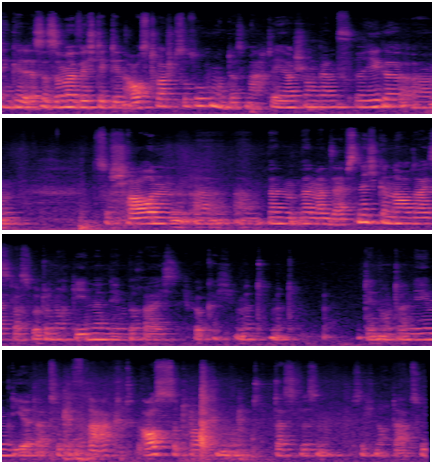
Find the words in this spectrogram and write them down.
denke, es ist immer wichtig, den Austausch zu suchen und das macht ihr ja schon ganz rege. Zu schauen, äh, äh, wenn, wenn man selbst nicht genau weiß, was würde noch gehen in dem Bereich, sich wirklich mit, mit den Unternehmen, die ihr dazu befragt, auszutauschen und das Wissen sich noch dazu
